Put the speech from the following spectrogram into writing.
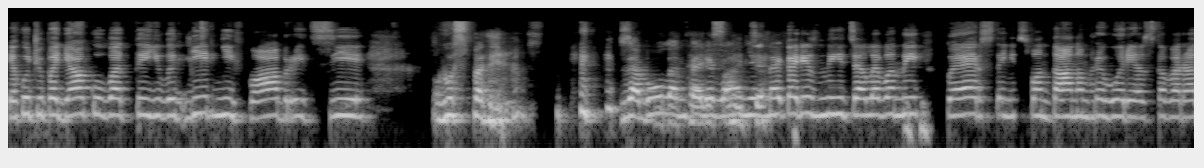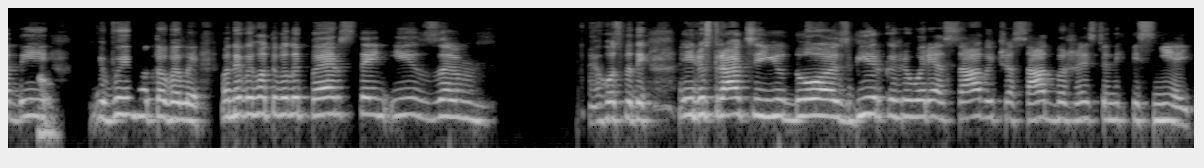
Я хочу подякувати ювелірній фабриці. Господи, забула? Іванівна, яка різниця, але вони перстені з фонтаном Григорія Сковороди виготовили. Вони виготовили перстень із. Господи, ілюстрацією до збірки Григорія Савича Сад божественних пісней.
